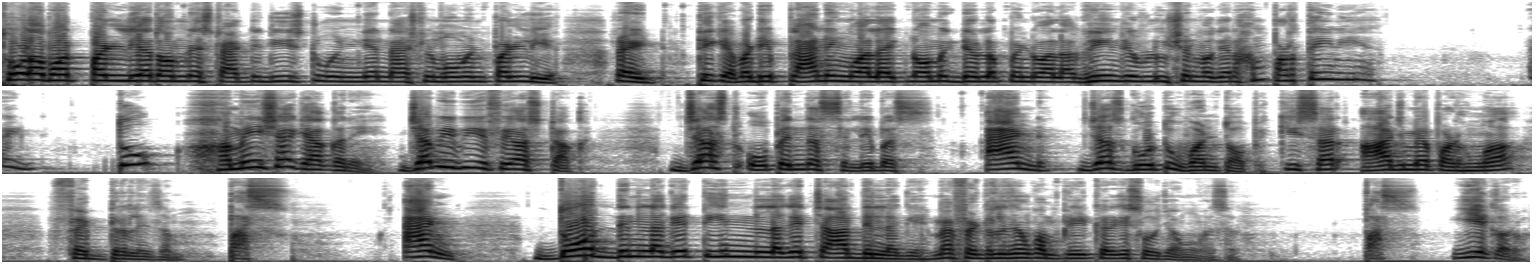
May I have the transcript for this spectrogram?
थोड़ा बहुत पढ़ लिया तो हमने strategies to Indian national movement पढ़ लिया राइट ठीक है बट ये प्लानिंग वाला इकोनॉमिक डेवलपमेंट वाला ग्रीन रिवोल्यूशन वगैरह हम पढ़ते ही नहीं है राइट तो हमेशा क्या करें? जब भी if you are stuck just open the syllabus and just go to one topic कि, सर, आज मैं पढ़ूँगा फेडरलिज्म बस। एंड दो दिन लगे, तीन दिन लगे, चार दिन लगे, मैं फेडरलिज्म कंप्लीट करके सो जाऊँगा सर बस, ये करो।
